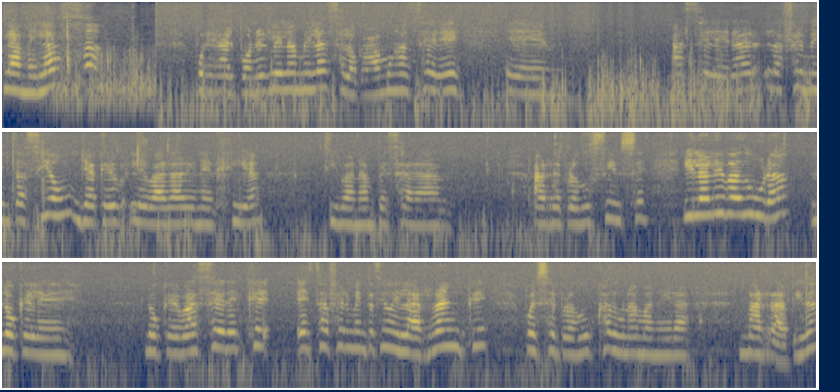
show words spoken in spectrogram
la melaza, pues al ponerle la melaza lo que vamos a hacer es eh, acelerar la fermentación ya que le va a dar energía y van a empezar a, reproducirse y la levadura lo que le lo que va a hacer es que esta fermentación el arranque pues se produzca de una manera más rápida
